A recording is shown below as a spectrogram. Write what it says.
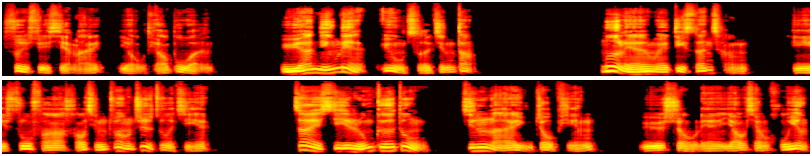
顺序写来有条不紊，语言凝练，用词精当。末联为第三层，以抒发豪情壮志作结。在昔荣歌动，今来宇宙平，与首联遥相呼应，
